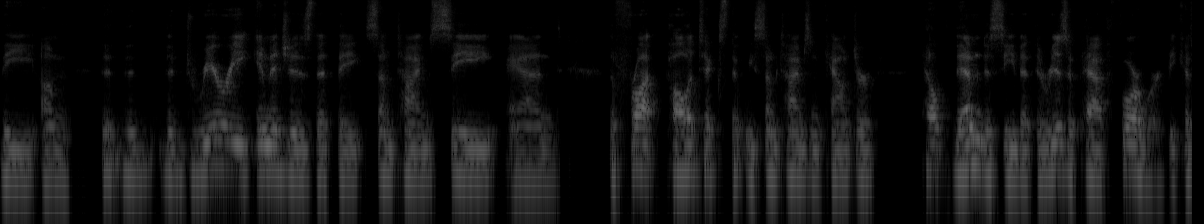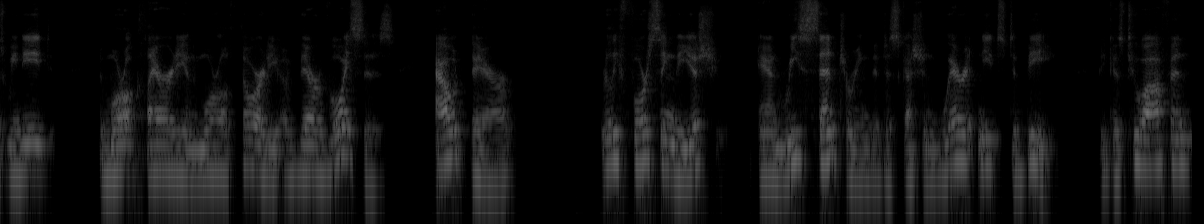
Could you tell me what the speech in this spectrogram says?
the, um, the, the, the dreary images that they sometimes see and the fraught politics that we sometimes encounter, help them to see that there is a path forward because we need the moral clarity and the moral authority of their voices out there, really forcing the issue and recentering the discussion where it needs to be. Because too often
